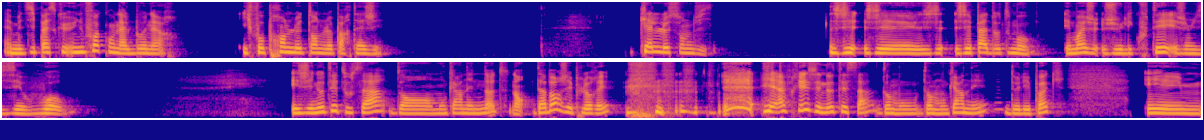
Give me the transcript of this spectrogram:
Elle me dit parce qu'une fois qu'on a le bonheur, il faut prendre le temps de le partager. Quelle leçon de vie? J'ai pas d'autres mots. Et moi, je, l'écoutais et je me disais, wow. Et j'ai noté tout ça dans mon carnet de notes. Non, d'abord j'ai pleuré. et après j'ai noté ça dans mon, dans mon carnet de l'époque. Et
